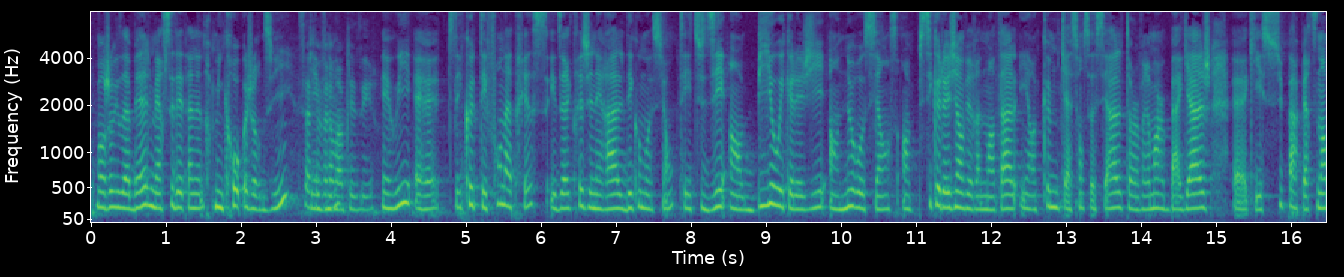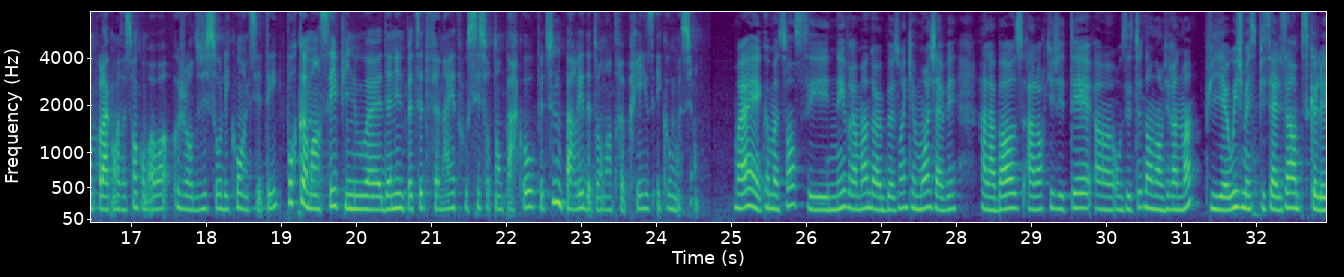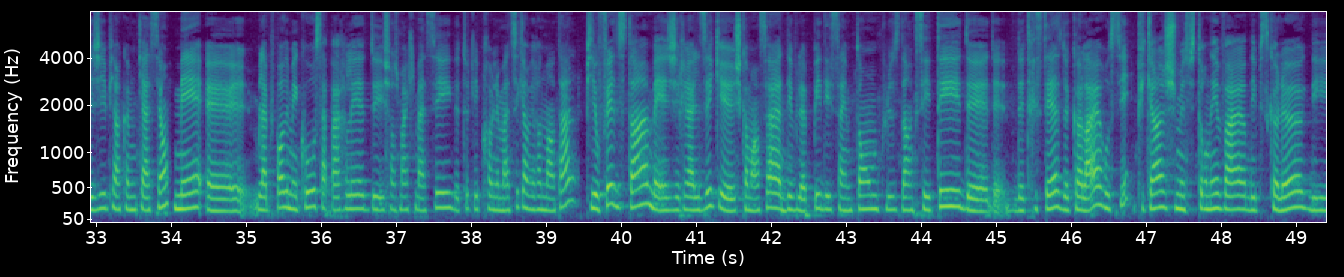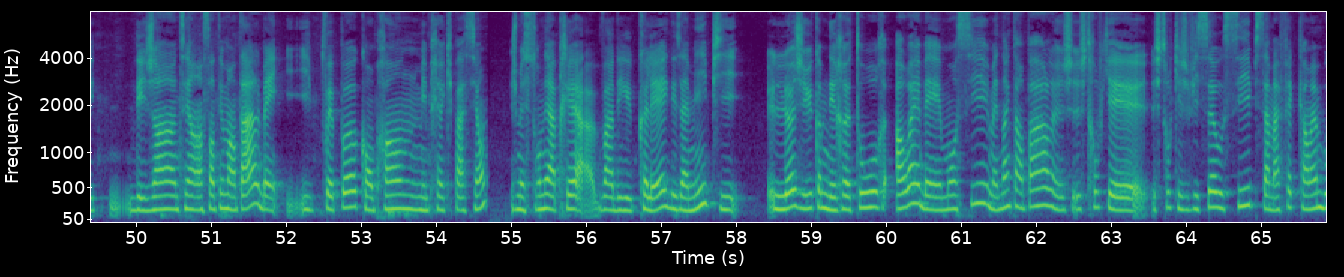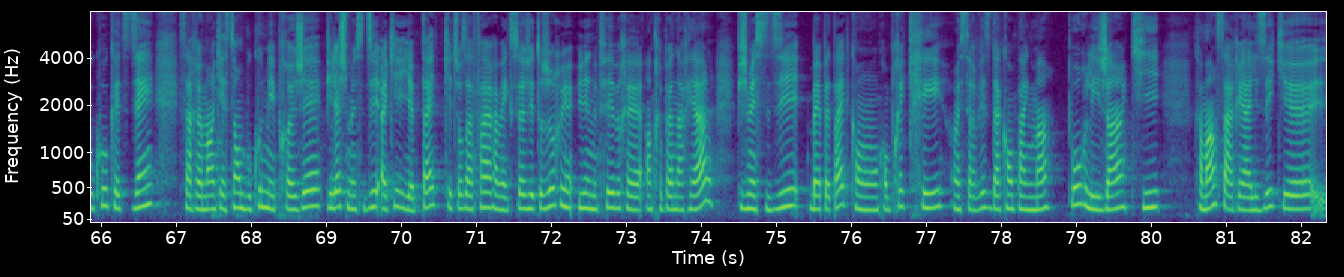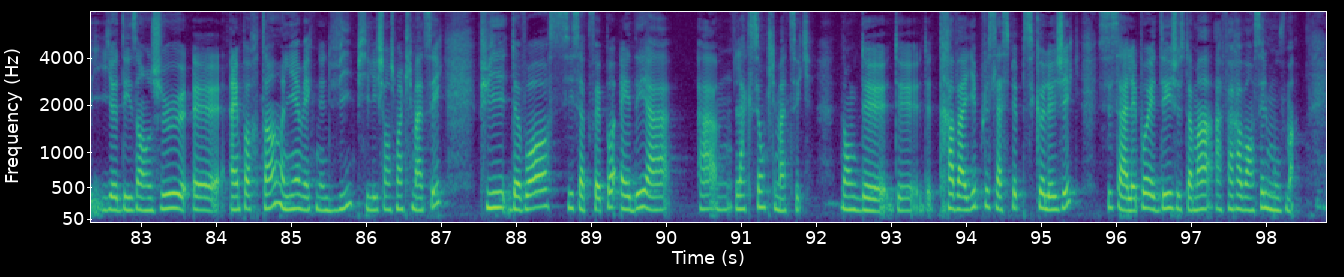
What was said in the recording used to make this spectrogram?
Bonjour Isabelle, merci d'être à notre micro aujourd'hui. Ça fait vraiment plaisir. Et eh oui, euh, tu écoutes, tu es fondatrice et directrice générale d'Écomotion. Tu as étudié en bioécologie, en neurosciences, en psychologie environnementale et en communication sociale. Tu as vraiment un bagage euh, qui est super pertinent pour la conversation qu'on va avoir aujourd'hui sur l'éco-anxiété. Pour commencer, puis nous euh, donner une petite fenêtre aussi sur ton parcours, peux-tu nous parler de ton entreprise Écomotion? Ouais, commotion, c'est né vraiment d'un besoin que moi j'avais à la base alors que j'étais euh, aux études en environnement. Puis euh, oui, je me spécialisais en psychologie puis en communication, mais euh, la plupart de mes cours ça parlait des changements climatiques, de toutes les problématiques environnementales. Puis au fil du temps, ben j'ai réalisé que je commençais à développer des symptômes plus d'anxiété, de, de, de, tristesse, de colère aussi. Puis quand je me suis tournée vers des psychologues, des des gens, tu sais, en santé mentale, ben ils pouvaient pas comprendre mes préoccupations je me suis tournée après vers des collègues, des amis, puis là j'ai eu comme des retours. Ah ouais ben moi aussi maintenant que t'en parles je, trouve que je trouve que je vis ça aussi puis ça m'affecte quand même beaucoup au quotidien. Ça remet en question beaucoup de mes projets. Puis là je me suis dit ok il y a peut-être quelque chose à faire avec ça. J'ai toujours eu, une fibre euh, entrepreneuriale. Puis je me suis dit ben peut-être qu'on pourrait créer un service d'accompagnement pour les gens qui commence à réaliser qu'il y a des enjeux euh, importants en lien avec notre vie puis les changements climatiques, puis de voir si ça pouvait pas aider à, à l'action climatique. Donc, de, de, de travailler plus l'aspect psychologique, si ça allait pas aider justement à faire avancer le mouvement.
